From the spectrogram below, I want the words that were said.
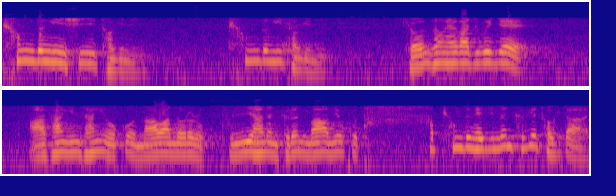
평등이 시 덕이니, 평등이 덕이니, 견성해가지고 이제 아상인상이 없고, 나와 너를 분리하는 그런 마음이 없고, 다 평등해지면 그게 덕이다.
